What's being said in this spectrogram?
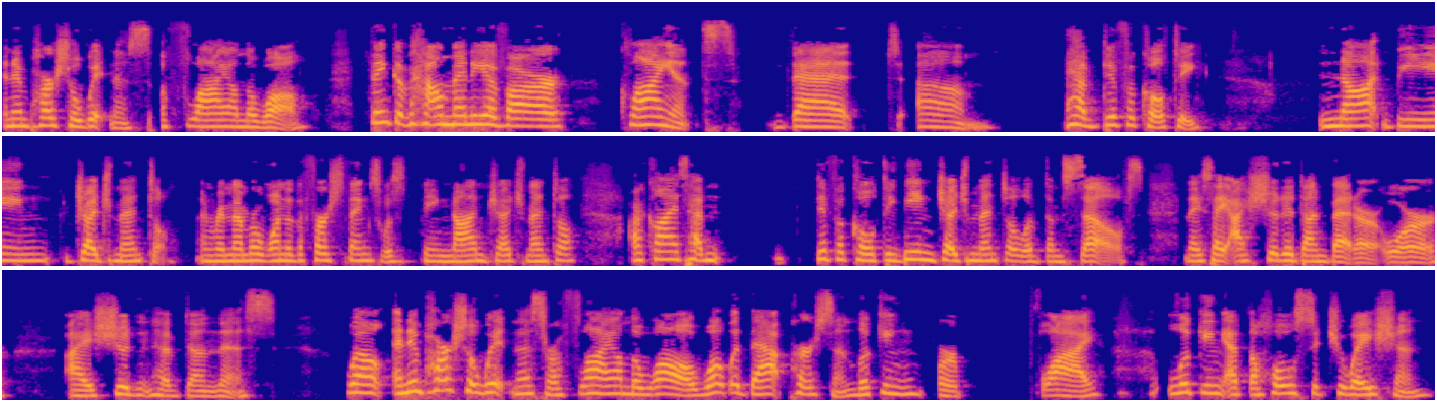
impartial witness, a fly on the wall. Think of how many of our clients that um, have difficulty not being judgmental. And remember, one of the first things was being non judgmental. Our clients have difficulty being judgmental of themselves. And they say, I should have done better, or I shouldn't have done this. Well, an impartial witness or a fly on the wall, what would that person looking or fly looking at the whole situation,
